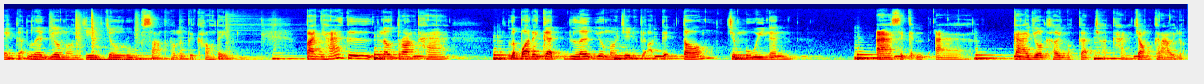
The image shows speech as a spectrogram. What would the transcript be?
ដែលគាត់លើកយកមកនិយាយចូលរួមផ្សំក្នុងនោះវាខុសទេបញ្ហាគឺនៅត្រង់ថារបស់ដែលគាត់លើកយកមកនិយាយនេះវាអត់តកតងជាមួយនឹងអាសេចអាការយល់ឃើញមកកាត់ខាងចុងក្រោយនោះ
